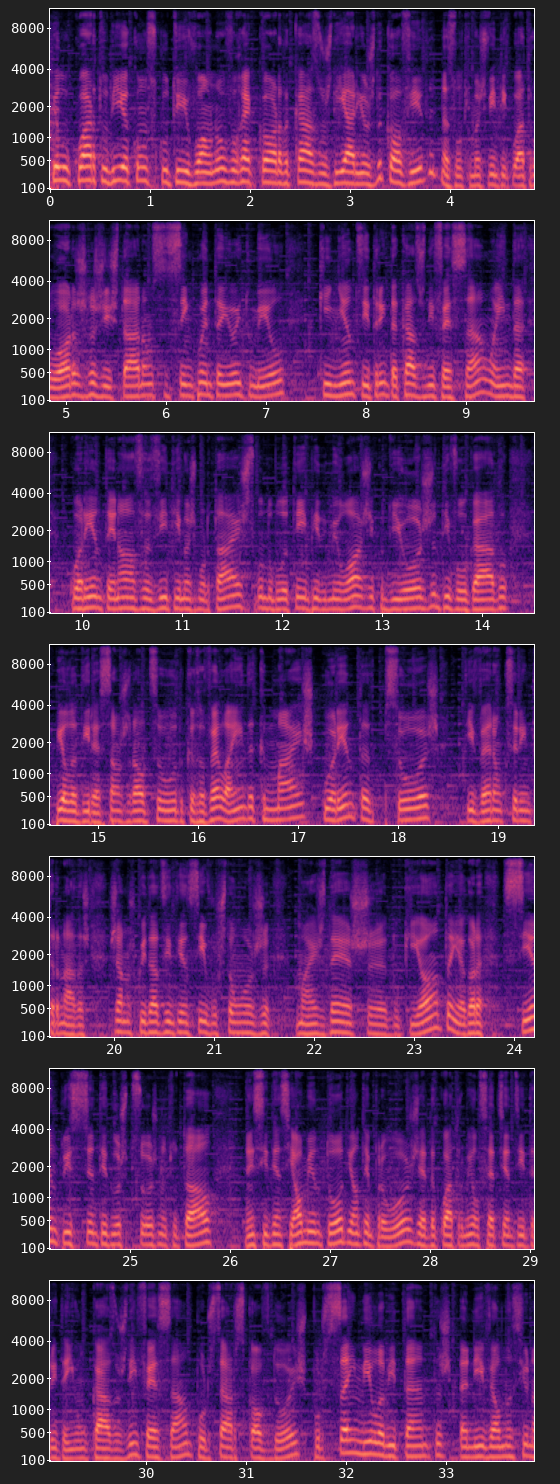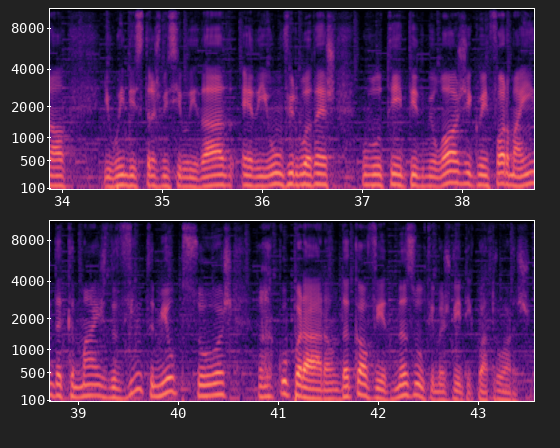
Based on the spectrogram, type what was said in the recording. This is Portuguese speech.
Pelo quarto dia consecutivo ao novo recorde de casos diários de Covid, nas últimas 24 horas registaram-se 58.530 casos de infecção, ainda 49 vítimas mortais, segundo o boletim epidemiológico de hoje, divulgado pela Direção-Geral de Saúde, que revela ainda que mais 40 pessoas tiveram que ser internadas. Já nos cuidados intensivos estão hoje mais 10 eh, do que ontem, agora 162 pessoas no total. A incidência aumentou de ontem para hoje, é de 4.731 casos de infecção por SARS-CoV-2 por 100 mil habitantes a nível nacional e o índice de transmissibilidade é de 1,10. O boletim epidemiológico informa ainda que mais de 20 mil pessoas recuperaram da Covid nas últimas 24 horas.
